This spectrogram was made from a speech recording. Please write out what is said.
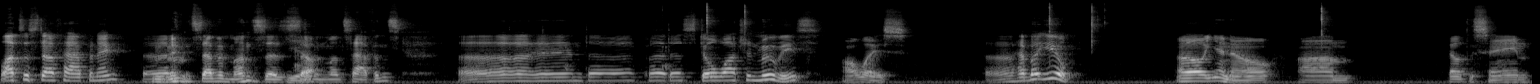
lots of stuff happening uh, Mhm. in seven months as Yeah. seven months happens. Uh, and, uh, but uh, still watching movies. Always. Uh, how about you? Oh, you know, um, about the same.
